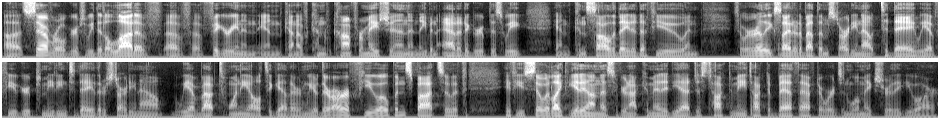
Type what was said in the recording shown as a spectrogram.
uh, several groups. We did a lot of, of, of figuring and, and kind of con- confirmation and even added a group this week and consolidated a few. And so we're really excited about them starting out today. We have a few groups meeting today that are starting out. We have about 20 altogether. And we are, there are a few open spots. So if, if you still would like to get in on this, if you're not committed yet, just talk to me, talk to Beth afterwards, and we'll make sure that you are.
